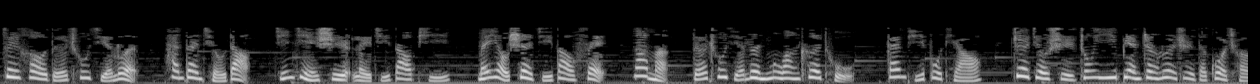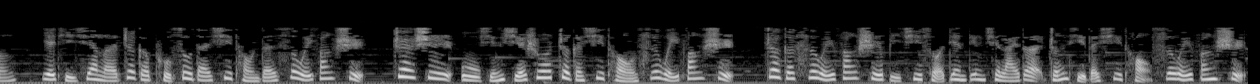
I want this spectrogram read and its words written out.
最后得出结论，判断求道，仅仅是累积到脾，没有涉及到肺，那么得出结论木旺克土，肝脾不调，这就是中医辨证论治的过程，也体现了这个朴素的系统的思维方式，这是五行学说这个系统思维方式。这个思维方式比其所奠定起来的整体的系统思维方式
